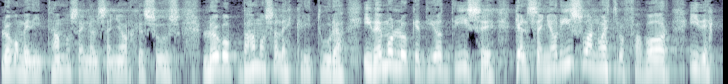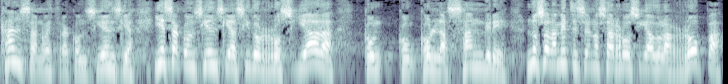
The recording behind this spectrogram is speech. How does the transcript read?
luego meditamos en el Señor Jesús, luego vamos a la Escritura y vemos lo que Dios dice, que el Señor hizo a nuestro favor y descansa nuestra conciencia. Y esa conciencia ha sido rociada con, con, la sangre. No solamente se nos ha rociado la ropa,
